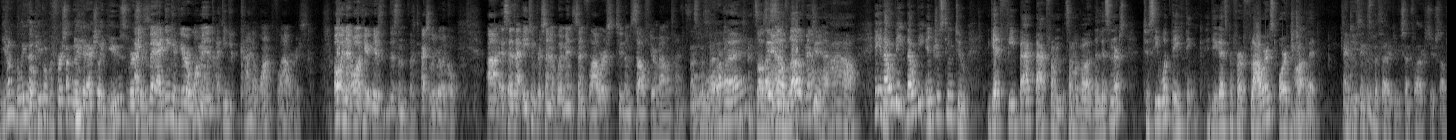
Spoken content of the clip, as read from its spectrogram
You don't believe that people prefer something they could actually use I, versus? but I think if you're a woman, I think you kind of want flowers. Oh, and then, oh, here, here's this one. That's actually really cool. Uh, it says that 18% of women send flowers to themselves during Valentine's. That's pathetic. What? It's all about Yeah. self love, man. Wow. Hey, that would be that would be interesting to get feedback back from some of uh, the listeners to see what they think. Do you guys prefer flowers or chocolate? And do you think it's pathetic if you send flowers to yourself?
